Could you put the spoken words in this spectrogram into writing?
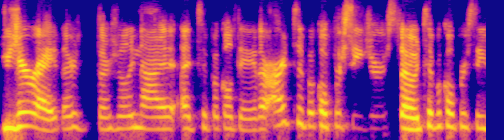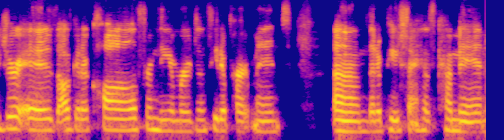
you're right. There's there's really not a, a, typical day. There are typical procedures. So typical procedure is I'll get a call from the emergency department um, that a patient has come in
